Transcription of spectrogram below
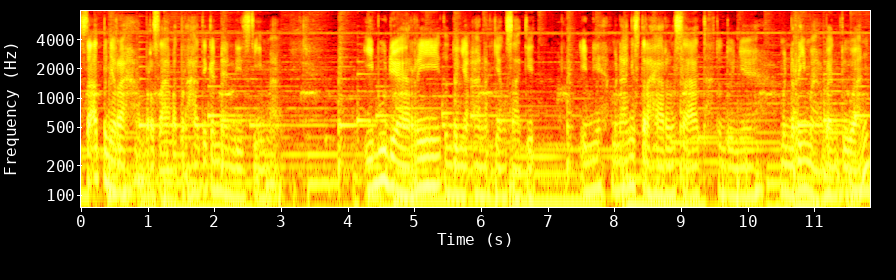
Saat penyerahan bersama perhatikan dan disimak. Ibu dari tentunya anak yang sakit. Ini menangis terharu saat tentunya menerima bantuan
